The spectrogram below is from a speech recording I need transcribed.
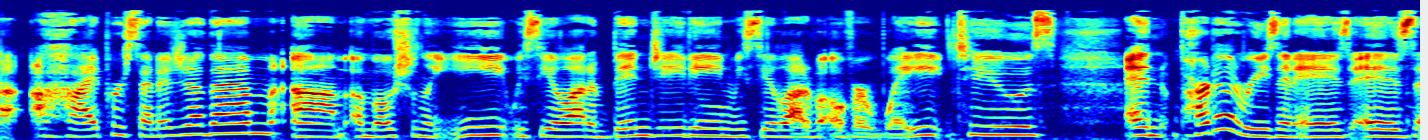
a a high percentage of them um, emotionally eat. We see a lot of binge eating. We see a lot of overweight twos, and part of the reason is is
